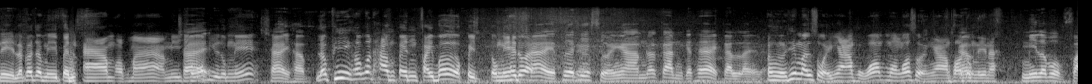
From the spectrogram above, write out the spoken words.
นี่แล้วก็จะมีเป็นอาร์มออกมา มีใช่โชคอยู่ตรงนี้ใช่ครับ แล้วพี่เขาก็ทำเป็นไฟเบอร์ปิดตรงนี้ให้ด้วยใช่เพื่อที่สวยงามแล้วกันกระแทกกันอะไรเออที่มันสวยงามผมว่ามองว่าสวยงามเพราะครับตรงนี้นะมีระบบไฟ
